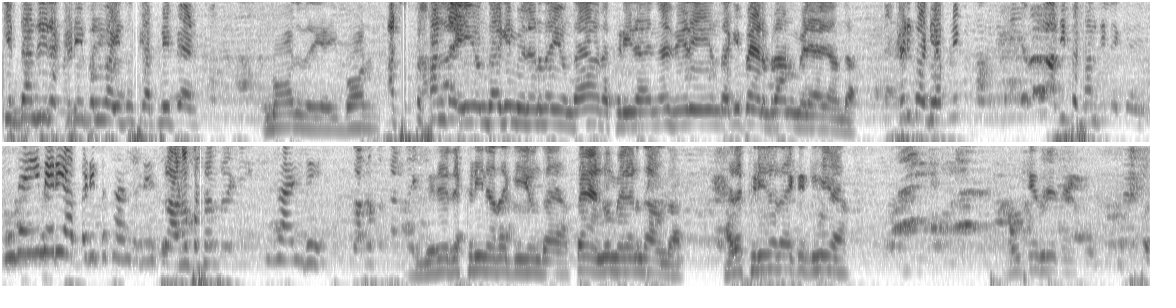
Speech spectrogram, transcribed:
ਕਿੱਦਾਂ ਦੀ ਰੱਖੜੀ ਬਣਵਾਈ ਤੁਸੀਂ ਆਪਣੀ ਭੈਣ ਤੋਂ? ਬਹੁਤ ਵਧੀਆ ਜੀ ਬਹੁਤ। ਅੱਛਾ ਪਸੰਦ ਇਹੀ ਹੁੰਦਾ ਕਿ ਮਿਲਣ ਦਾ ਹੀ ਹੁੰਦਾ ਆ ਰੱਖੜੀ ਦਾ ਇਹਨਾਂ ਫਿਰ ਇਹ ਹੁੰਦਾ ਕਿ ਭੈਣ ਭਰਾ ਨੂੰ ਮਿਲਿਆ ਜਾਂਦਾ। ਰੱਖੜੀ ਤੁਹਾਡੀ ਆਪਣੀ ਪਸੰਦ ਦੀ ਸੀ ਜਾਂ ਭਰਾ ਦੀ ਪਸੰਦ ਦੀ ਲੈ ਕੇ ਆਏ? ਨਹੀਂ ਮੇਰੀ ਆਪਣੀ ਪਸੰਦ ਦੀ ਸੀ। ਭਰਾ ਨੂੰ ਪਸੰਦ ਆ ਗਈ ਹਾਂਜੀ। ਤੁਹਾਨੂੰ ਪਸੰਦ ਆਈ ਵੀਰੇ ਰੱਖੜੀ ਨਾਲ ਤਾਂ ਕੀ ਹੁੰਦਾ ਆ? ਭੈਣ ਨੂੰ ਮਿਲਣ ਦਾ ਹੁੰਦਾ। ਰੱਖੜੀ ਦਾ ਤਾਂ ਇੱਕ ਕੀ ਆ? ਓਕੇ ਵੀਰੇ ਥੈਂਕ ਯੂ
